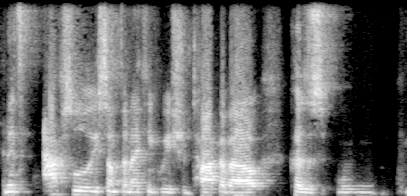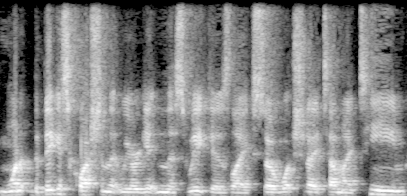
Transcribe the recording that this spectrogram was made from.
and it's absolutely something I think we should talk about because one the biggest question that we were getting this week is like, so what should I tell my team?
